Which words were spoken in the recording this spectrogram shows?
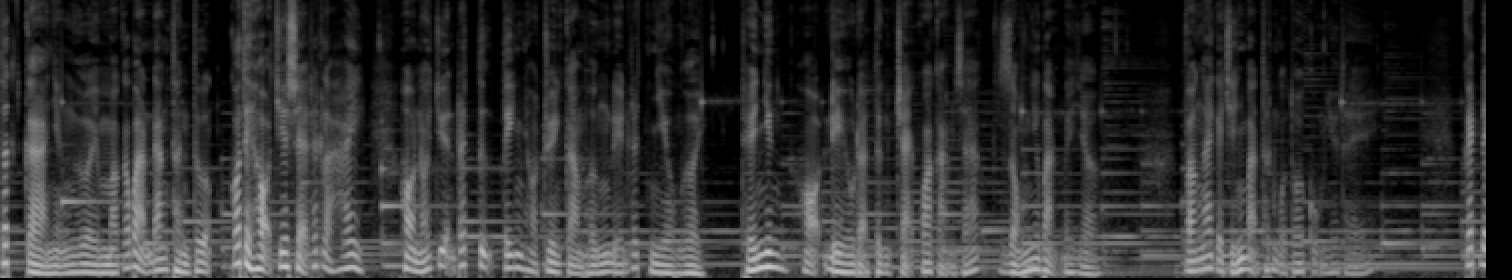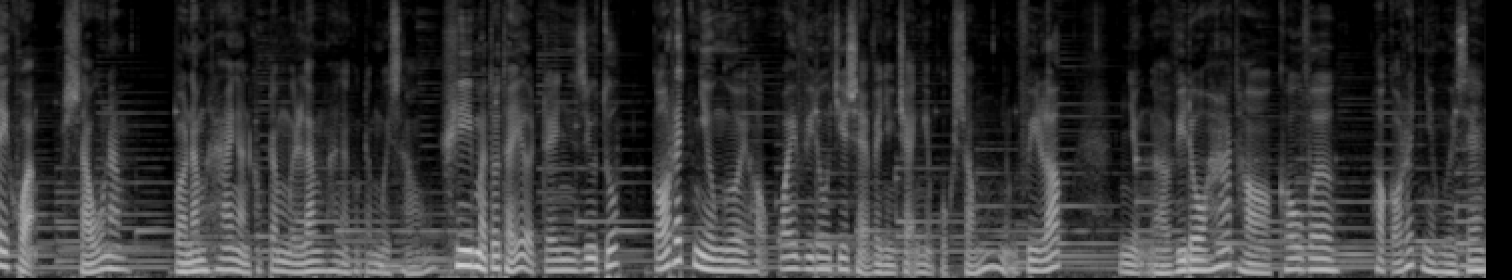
tất cả những người mà các bạn đang thần tượng có thể họ chia sẻ rất là hay, họ nói chuyện rất tự tin, họ truyền cảm hứng đến rất nhiều người. Thế nhưng họ đều đã từng trải qua cảm giác giống như bạn bây giờ. Và ngay cả chính bản thân của tôi cũng như thế. Cách đây khoảng 6 năm vào năm 2015-2016 khi mà tôi thấy ở trên YouTube có rất nhiều người họ quay video chia sẻ về những trải nghiệm cuộc sống, những vlog, những à, video hát hò, cover. Họ có rất nhiều người xem,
